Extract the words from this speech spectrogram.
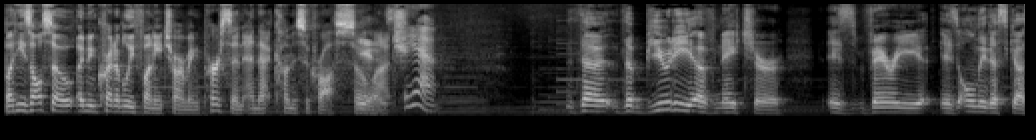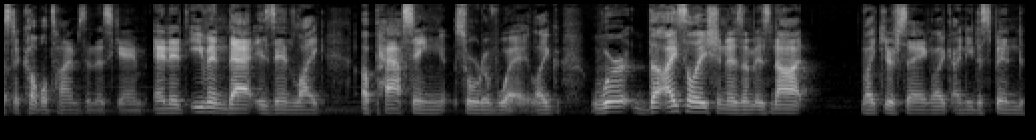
But he's also an incredibly funny, charming person, and that comes across so He is. much. Yeah. the the beauty of nature is very is only discussed a couple times in this game and it even that is in like a passing sort of way like we're the isolationism is not like you're saying like i need to spend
